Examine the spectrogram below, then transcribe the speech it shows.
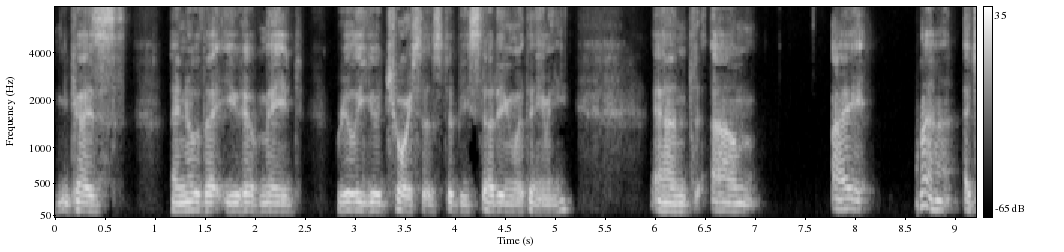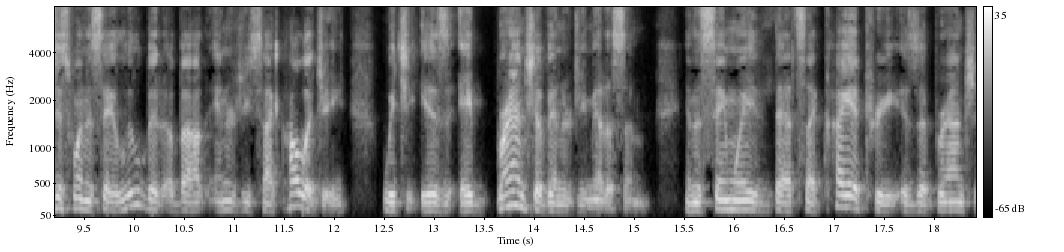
you guys, I know that you have made really good choices to be studying with Amy. And um, I, I just want to say a little bit about energy psychology, which is a branch of energy medicine, in the same way that psychiatry is a branch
